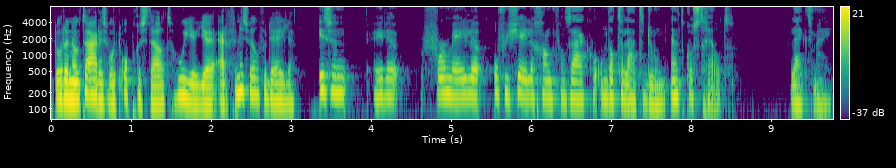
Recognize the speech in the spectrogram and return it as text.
door een notaris wordt opgesteld hoe je je erfenis wil verdelen. Is een hele formele, officiële gang van zaken om dat te laten doen. En het kost geld, lijkt mij.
